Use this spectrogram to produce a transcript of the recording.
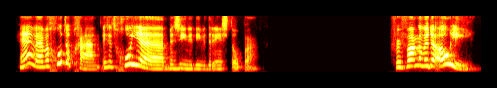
Hè? Waar we goed op gaan? Is het goede benzine die we erin stoppen? Vervangen we de olie?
